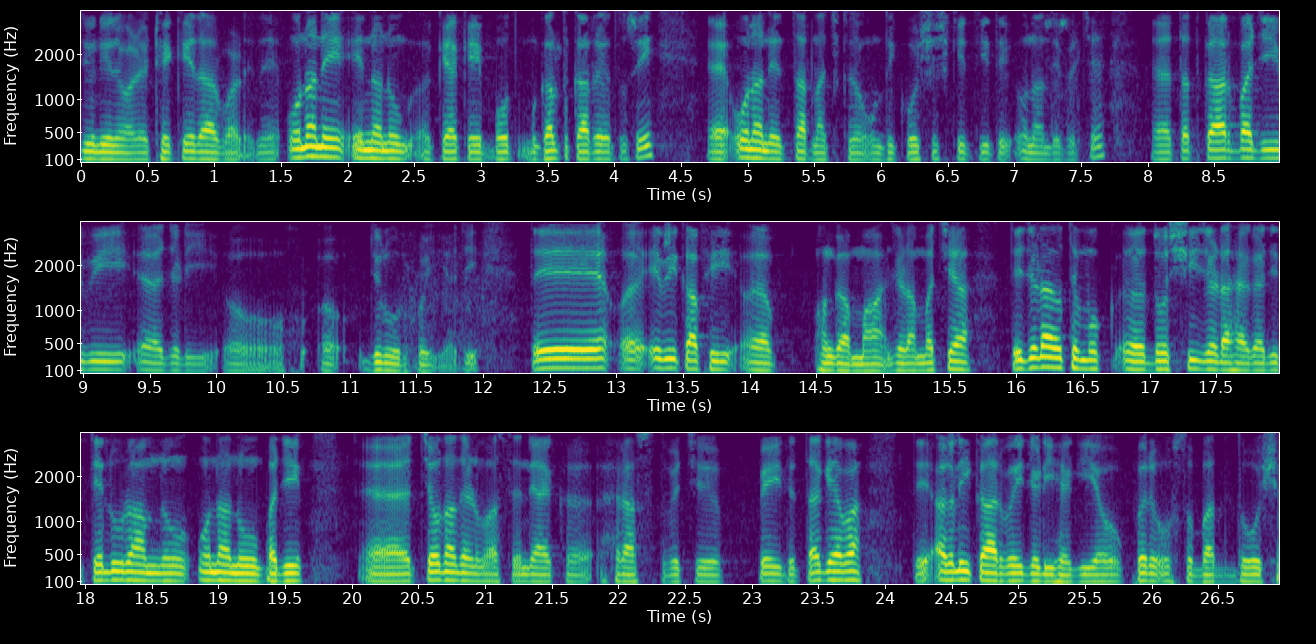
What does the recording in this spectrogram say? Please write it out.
ਯੂਨੀਅਨ ਵਾਲੇ ਠੇਕੇਦਾਰ ਵਾਲੇ ਨੇ, ਉਹਨਾਂ ਨੇ ਇਹਨਾਂ ਨੂੰ ਕਿਹਾ ਕਿ ਬਹੁਤ ਗਲਤ ਕਰ ਰਹੇ ਹੋ ਤੁਸੀਂ। ਅਹ ਉਹਨਾਂ ਨੇ ਧਰਨਾ ਚੁਕਾਉਣ ਦੀ ਕੋਸ਼ਿਸ਼ ਕੀਤੀ ਤੇ ਉਹਨਾਂ ਦੇ ਵਿੱਚ, ਅਹ ਤਤਕਾਰਬਾਜੀ ਵੀ, ਅਹ ਜਿਹੜੀ ਉਹ ਉਹ ਜ਼ਰੂਰ ਹੋਈ ਹੈ ਜੀ। ਤੇ, ਅਹ ਇਹ ਵੀ ਕਾਫੀ, ਅਹ ਹੰਗਾਮਾ ਜਿਹੜਾ ਮਚਿਆ ਤੇ ਜਿਹੜਾ ਉੱਥੇ ਮੁੱਖ, ਅਹ ਦੋਸ਼ੀ ਜਿਹੜਾ ਹੈਗਾ ਜੀ ਤੇਲੂ ਰਾਮ ਨੂੰ, ਉਹਨਾਂ ਨੂੰ ਭਾਜੀ, ਅਹ 14 ਦਿਨ ਵਾਸਤੇ ਨਿਆਇਕ ਹਿਰਾਸਤ ਵਿੱਚ ਭੇਜ ਦਿੱਤਾ ਗਿਆ ਵਾ ਤੇ ਅਗਲੀ ਕਾਰਵਾਈ ਜਿਹੜੀ ਹੈਗੀ ਆ ਉਹ ਫਿਰ ਉਸ ਤੋਂ ਬਾਅਦ ਦੋਸ਼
